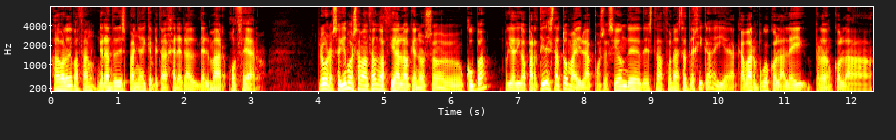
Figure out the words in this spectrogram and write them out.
Álvaro de Bazán grande de España y capitán general del mar Océano. Pero bueno, seguimos avanzando hacia lo que nos ocupa, pues ya digo, a partir de esta toma y la posesión de, esta zona estratégica y acabar un poco con la ley, perdón, con la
